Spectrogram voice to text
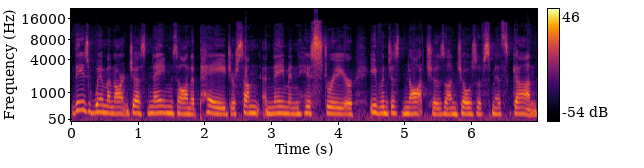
these women aren't just names on a page or some name in history or even just notches on Joseph Smith's gun.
